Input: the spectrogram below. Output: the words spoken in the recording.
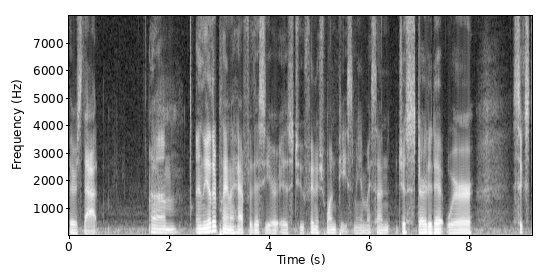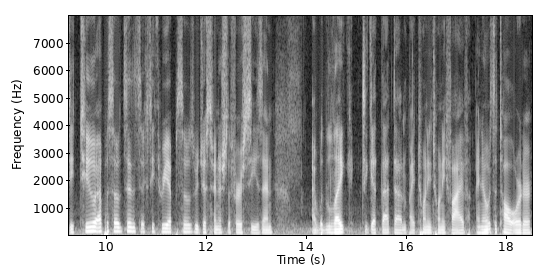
there's that. Um, and the other plan I have for this year is to finish One Piece. Me and my son just started it. We're 62 episodes in, 63 episodes. We just finished the first season. I would like to get that done by 2025. I know it's a tall order,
